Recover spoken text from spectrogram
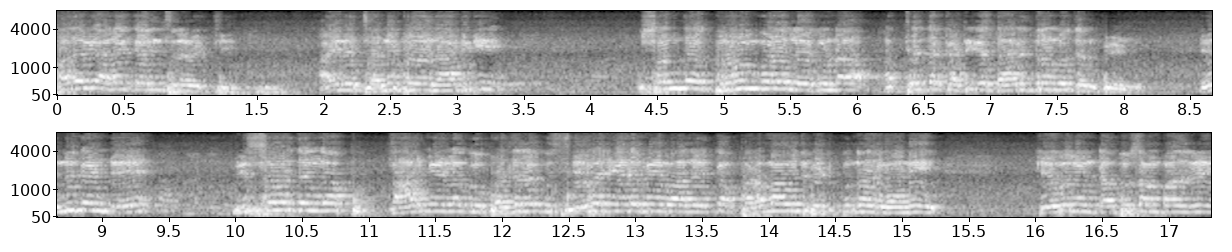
పదవి అలంకరించిన వ్యక్తి. ఆయన చనిపోయే నాటికి సొంత గృహం కూడా లేకుండా అత్యంత కటిక దారిద్రంలో చనిపోయిండు. ఎందుకంటే నిస్వార్థంగా కార్మికులకు ప్రజలకు సేవ చేయడమే వాళ్ళ యొక్క పరమావధి పెట్టుకున్నారు కానీ కేవలం డబ్బు సంపాదనే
